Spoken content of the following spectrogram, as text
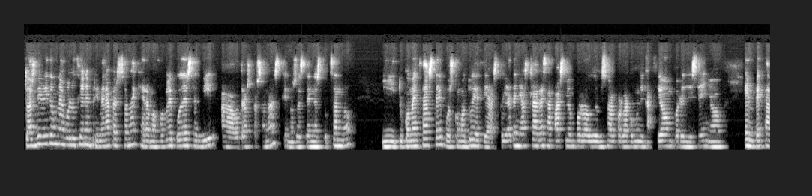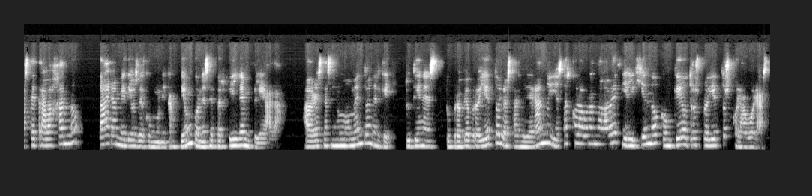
Tú has vivido una evolución en primera persona que a lo mejor le puede servir a otras personas que nos estén escuchando Y tú comenzaste, pues como tú decías, tú ya tenías clara esa pasión por lo audiovisual, por la comunicación, por el diseño. Empezaste trabajando para medios de comunicación con ese perfil de empleada. Ahora estás en un momento en el que tú tienes tu propio proyecto, lo estás liderando y estás colaborando a la vez y eligiendo con qué otros proyectos colaboras.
